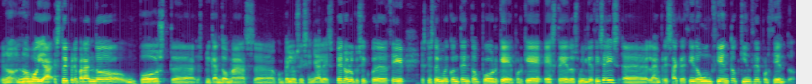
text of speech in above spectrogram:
No, no, voy a... Estoy preparando un post eh, explicando más eh, con pelos y señales, pero lo que sí puedo decir es que estoy muy contento. ¿Por qué? Porque este 2016 eh, la empresa ha crecido un 115%. O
